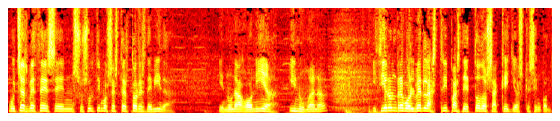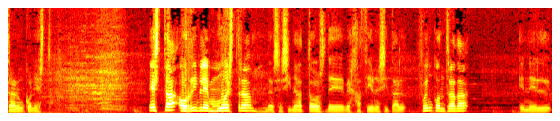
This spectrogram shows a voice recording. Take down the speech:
muchas veces en sus últimos estertores de vida y en una agonía inhumana, hicieron revolver las tripas de todos aquellos que se encontraron con esto. Esta horrible muestra de asesinatos, de vejaciones y tal, fue encontrada en el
